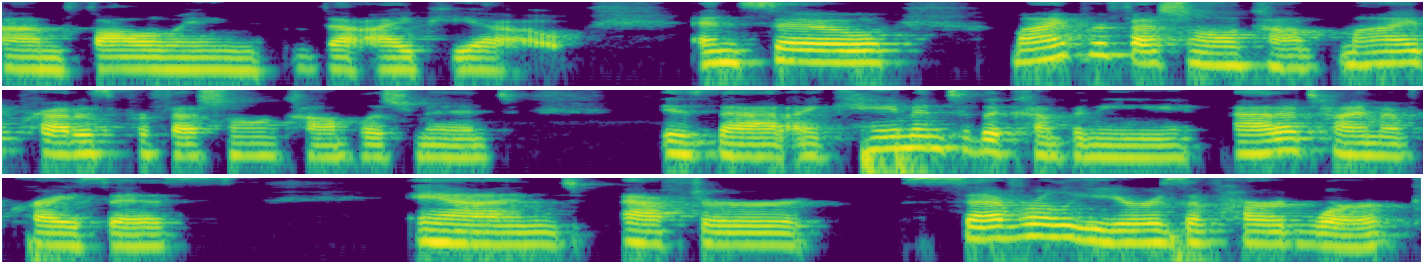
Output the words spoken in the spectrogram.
um, following the IPO. And so, my professional my proudest professional accomplishment is that I came into the company at a time of crisis, and after several years of hard work,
